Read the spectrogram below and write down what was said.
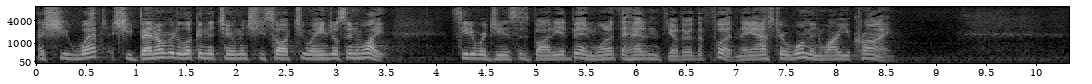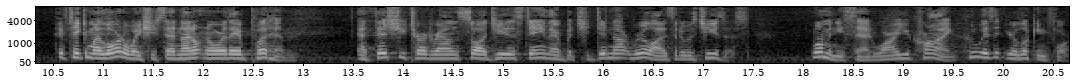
As she wept, she bent over to look in the tomb, and she saw two angels in white, seated where Jesus' body had been, one at the head and the other at the foot. And they asked her, Woman, why are you crying? They've taken my Lord away, she said, and I don't know where they have put him. At this, she turned around and saw Jesus standing there, but she did not realize that it was Jesus. Woman, he said, why are you crying? Who is it you're looking for?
